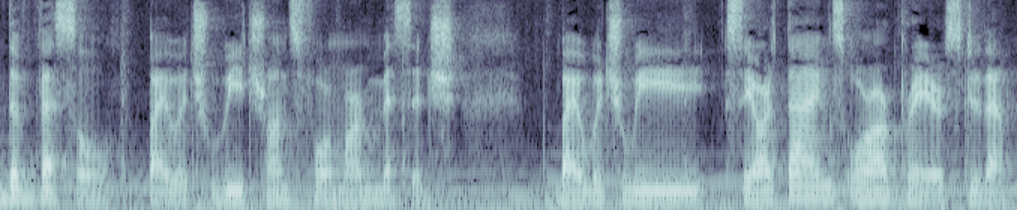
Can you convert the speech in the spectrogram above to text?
the vessel by which we transform our message, by which we say our thanks or our prayers to them.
